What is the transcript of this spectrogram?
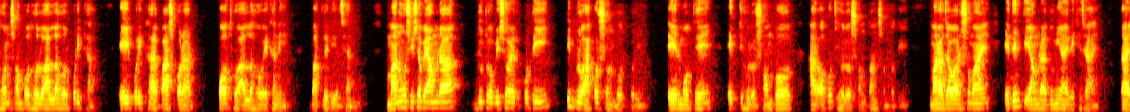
ধন সম্পদ হলো আল্লাহর পরীক্ষা। এই পরীক্ষায় পাশ করার পথও আল্লাহ এখানে বাতলে দিয়েছেন। মানুষ হিসেবে আমরা দুটো বিষয়ের প্রতি তীব্র আকর্ষণ বোধ করি। এর মধ্যে একটি হলো সম্পদ আর অপরটি হলো সন্তান সন্ততি মারা যাওয়ার সময় এদেরকে আমরা দুনিয়ায় রেখে যাই। তাই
